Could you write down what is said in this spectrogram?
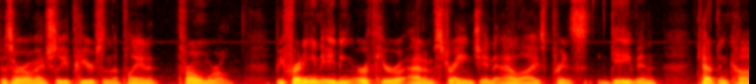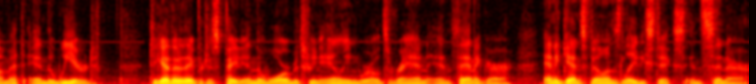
Bizarro eventually appears on the planet Throne World, befriending and aiding Earth hero Adam Strange and allies Prince Gavyn, Captain Comet, and the Weird. Together, they participate in the war between alien worlds Rann and Thanagar, and against villains Lady Styx and Synnar.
